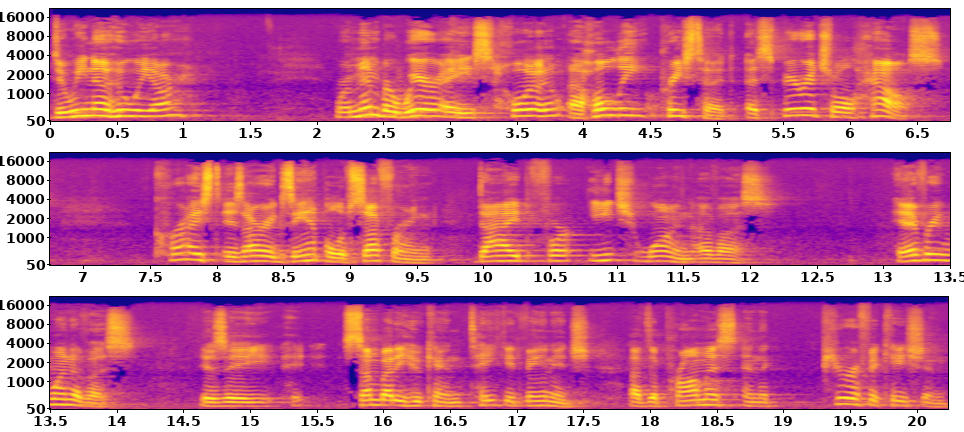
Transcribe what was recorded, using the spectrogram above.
Do we know who we are? Remember, we're a, holy priesthood, a spiritual house. Christ is our example of suffering, died for each one of us. Every one of us is a somebody who can take advantage of the promise and the purification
